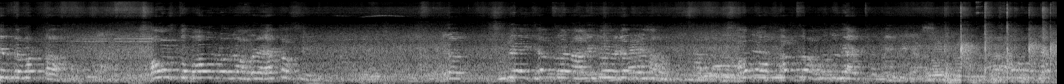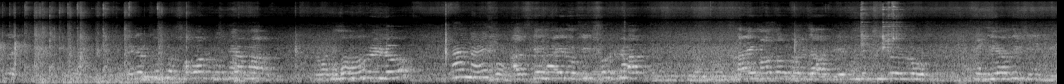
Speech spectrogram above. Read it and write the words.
আজকের ব্যাপারটা সমস্ত বাবুর আমরা এক আছি। এটা শুধু এই ক্ষেত্রে না আরেকজনের ক্ষেত্রে না। সর্বক্ষেত্রে আমরা যদি এক। থাকি সর্বক্ষেত্রে এটার জন্য সবার প্রতি আমার অনুরোধ রইল। আজকে নাই রশিদ সরকার নাই মাদক রাজা এগুলি ছিল হলো জিহাদি শিল্পী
